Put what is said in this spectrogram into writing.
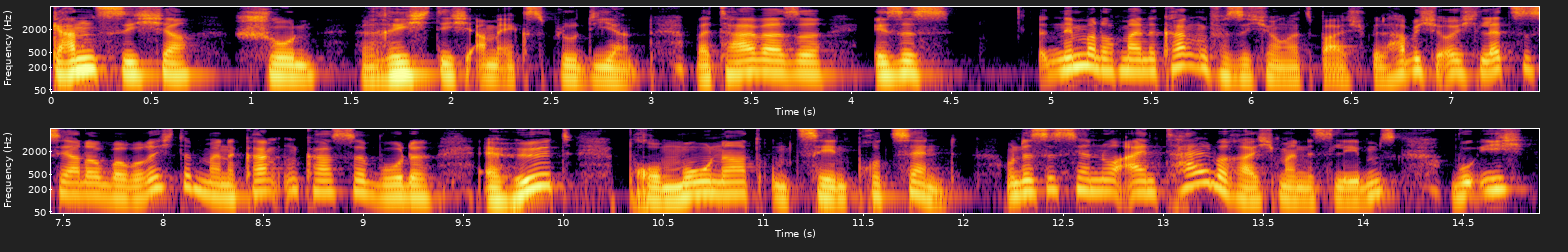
ganz sicher schon richtig am explodieren. Weil teilweise ist es Nehmen wir doch meine Krankenversicherung als Beispiel. Habe ich euch letztes Jahr darüber berichtet? Meine Krankenkasse wurde erhöht pro Monat um 10 Prozent. Und das ist ja nur ein Teilbereich meines Lebens, wo ich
